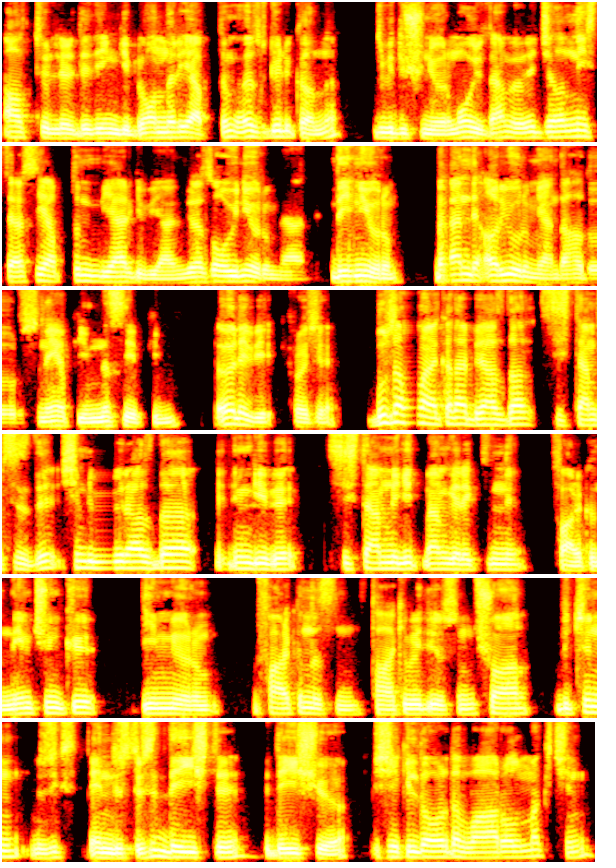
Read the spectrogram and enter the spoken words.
alt türleri dediğin gibi onları yaptım. Özgürlük alanı gibi düşünüyorum. O yüzden böyle canım ne isterse yaptığım bir yer gibi yani. Biraz oynuyorum yani. Deniyorum. Ben de arıyorum yani daha doğrusu ne yapayım, nasıl yapayım. Öyle bir proje. Bu zamana kadar biraz daha sistemsizdi. Şimdi biraz daha dediğim gibi sistemli gitmem gerektiğini farkındayım. Çünkü bilmiyorum farkındasın, takip ediyorsun. Şu an bütün müzik endüstrisi değişti, değişiyor. Bir şekilde orada var olmak için,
